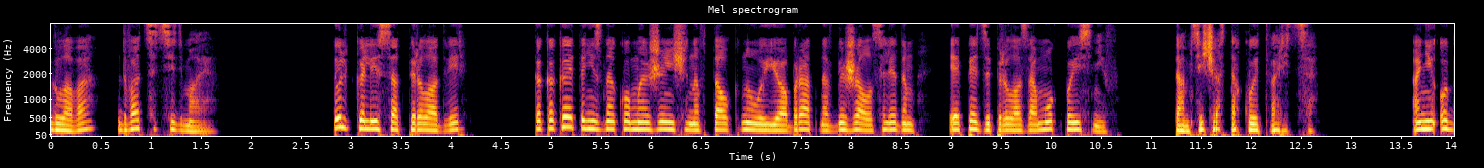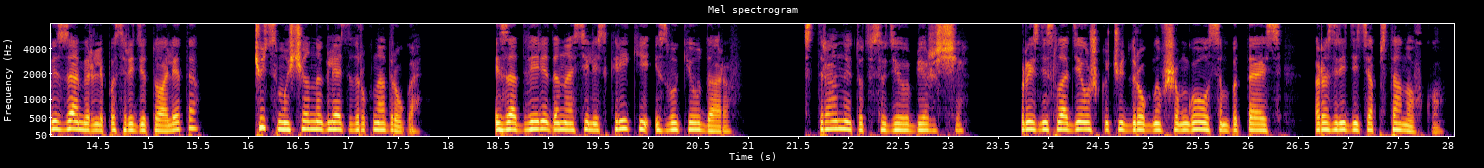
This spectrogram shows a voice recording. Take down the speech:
Глава двадцать седьмая. Только Лиса отперла дверь, как какая-то незнакомая женщина втолкнула ее обратно, вбежала следом и опять заперла замок, пояснив. «Там сейчас такое творится». Они обе замерли посреди туалета, чуть смущенно глядя друг на друга. Из-за двери доносились крики и звуки ударов. «Странное тут в суде убежище», — произнесла девушка чуть дрогнувшим голосом, пытаясь разрядить обстановку.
